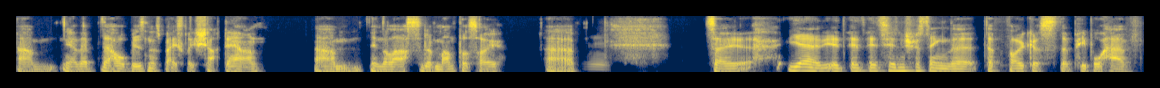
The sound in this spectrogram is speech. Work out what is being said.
um, you know their, their whole business basically shut down um, in the last sort of month or so. Uh, mm. So yeah, it, it, it's interesting the the focus that people have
